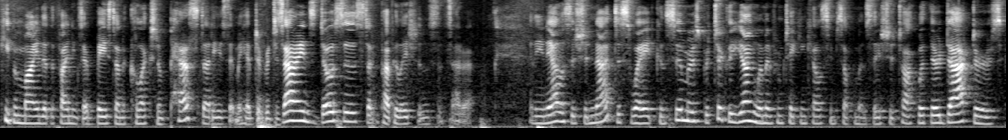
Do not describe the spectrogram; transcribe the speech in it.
keep in mind that the findings are based on a collection of past studies that may have different designs, doses, populations, etc. And the analysis should not dissuade consumers, particularly young women, from taking calcium supplements. They should talk with their doctors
